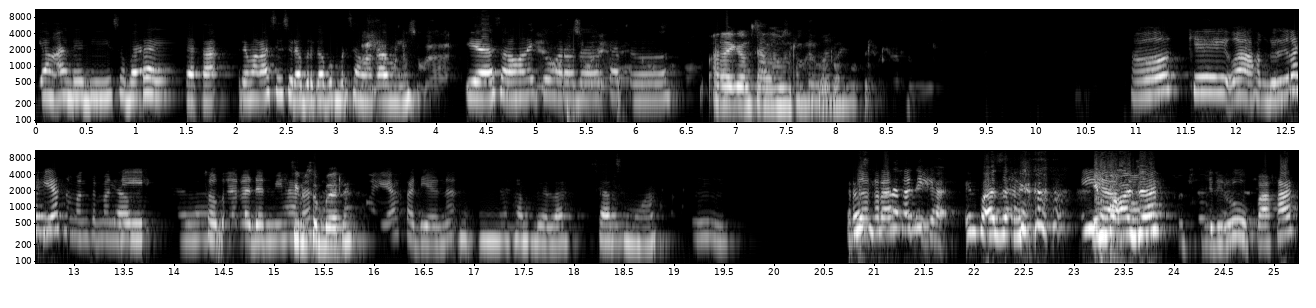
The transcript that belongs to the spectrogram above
yang ada di Sobara ya Kak. Terima kasih sudah bergabung bersama ya, kami. Iya, Assalamualaikum ya, warahmatullahi wabarakatuh. Waalaikumsalam warahmatullahi wabarakatuh. Oke, wah alhamdulillah ya teman-teman ya, di Sobara dan Mihara. Tim Sobara. Semua ya Kak Diana. Alhamdulillah sehat semua. Hmm. Terus Gak kerasa nih kak info azan ya? iya, info azan. Jadi lupa kan?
